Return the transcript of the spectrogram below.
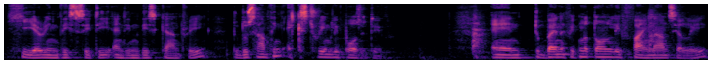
here in this city and in this country to do something extremely positive and to benefit not only financially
